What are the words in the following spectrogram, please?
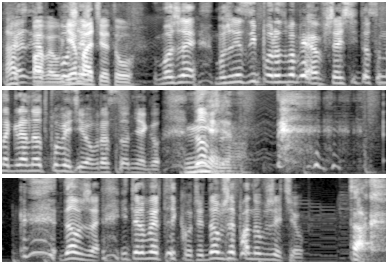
Tak, Paweł, może- nie macie tu. może, może ja z nim porozmawiałem wcześniej, to są nagrane odpowiedzi po prostu od niego. Nie Dobrze. wiem. Dobrze, introwertyku, czy dobrze panu w życiu? Tak,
